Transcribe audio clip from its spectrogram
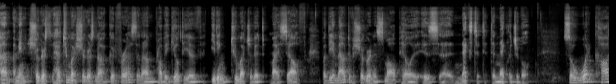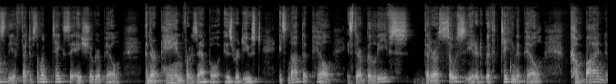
Um, I mean, sugar, too much sugar is not good for us, and I'm probably guilty of eating too much of it myself. But the amount of sugar in a small pill is uh, next to, to negligible. So, what causes the effect? If someone takes a sugar pill and their pain, for example, is reduced, it's not the pill, it's their beliefs that are associated with taking the pill, combined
